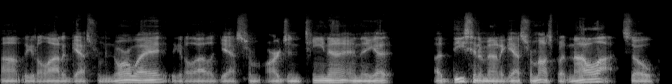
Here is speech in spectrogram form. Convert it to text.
Uh, they get a lot of gas from Norway. They get a lot of gas from Argentina, and they get a decent amount of gas from us, but not a lot. So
